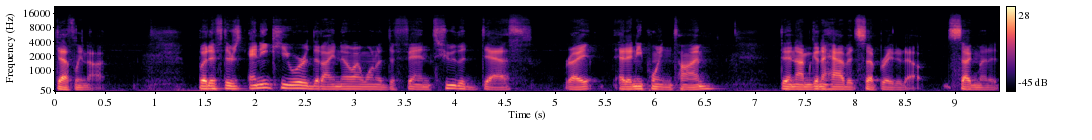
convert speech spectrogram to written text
Definitely not. But if there's any keyword that I know I want to defend to the death, right, at any point in time, then I'm going to have it separated out, segmented,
